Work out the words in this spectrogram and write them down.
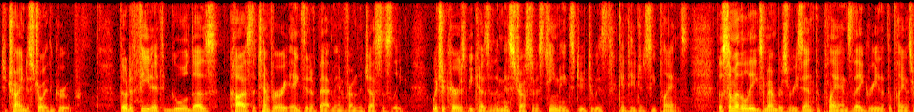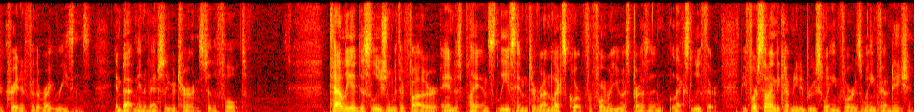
to try and destroy the group. Though defeated, Ghul does cause the temporary exit of Batman from the Justice League, which occurs because of the mistrust of his teammates due to his contingency plans. Though some of the League's members resent the plans, they agree that the plans were created for the right reasons, and Batman eventually returns to the fold. Talia, disillusioned with her father and his plans, leaves him to run LexCorp for former U.S. President Lex Luthor, before selling the company to Bruce Wayne for his Wayne Foundation,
